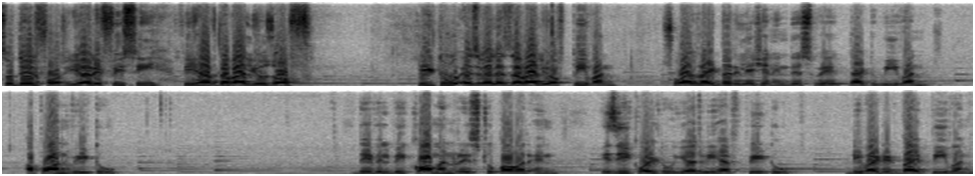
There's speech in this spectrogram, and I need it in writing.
So therefore here if we see we have the values of p2 as well as the value of p1 so I'll write the relation in this way that v1 upon v2 they will be common raised to power n is equal to here we have p2 divided by p1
